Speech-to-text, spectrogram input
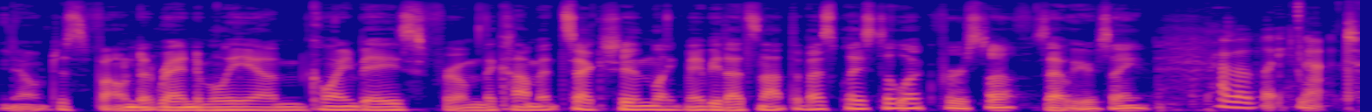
you know just found it randomly on Coinbase from the comment section. Like maybe that's not the best place to look for stuff. Is that what you're saying? Probably not.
